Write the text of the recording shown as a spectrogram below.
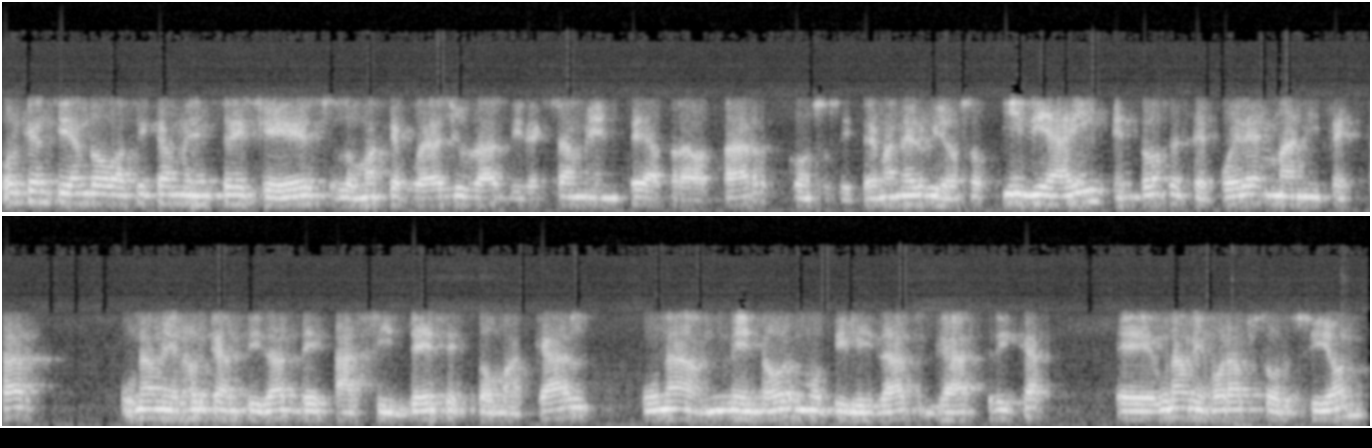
porque entiendo básicamente que es lo más que puede ayudar directamente a tratar con su sistema nervioso y de ahí entonces se puede manifestar una menor cantidad de acidez estomacal, una menor motilidad gástrica, eh, una mejor absorción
